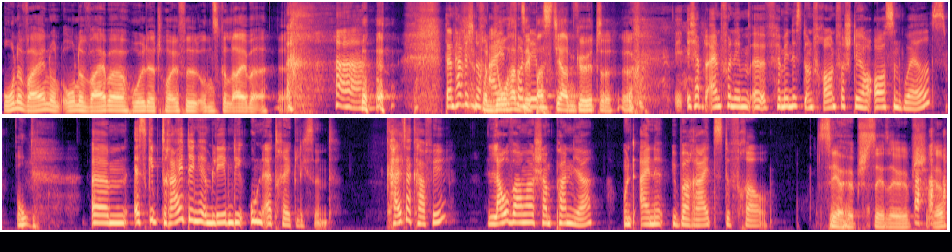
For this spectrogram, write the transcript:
ohne Wein und ohne Weiber hol der Teufel unsere Leiber. Ja. Dann habe ich noch Von einen Johann von Sebastian Goethe. Ich habe einen von dem äh, Feministen und Frauenversteher Orson Welles. Oh. Ähm, es gibt drei Dinge im Leben, die unerträglich sind. Kalter Kaffee, lauwarmer Champagner und eine überreizte Frau. Sehr hübsch, sehr, sehr hübsch. Ja.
